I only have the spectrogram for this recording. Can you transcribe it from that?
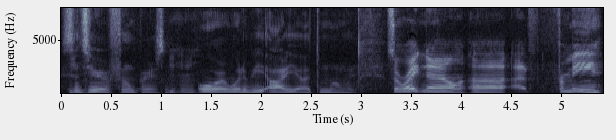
since you're a film person, or would it be audio at the moment? So right now, uh, for me,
